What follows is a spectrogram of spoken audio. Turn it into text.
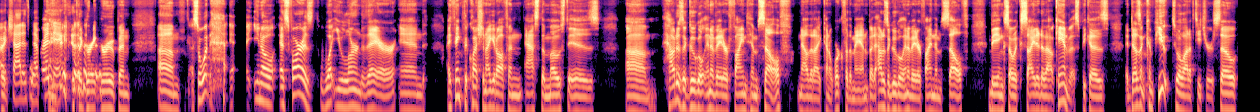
our a, chat is never ending. it's a great group, and um, so what you know, as far as what you learned there and I think the question I get often asked the most is um, how does a Google innovator find himself now that I kind of work for the man, but how does a Google innovator find themselves being so excited about Canvas because it doesn't compute to a lot of teachers. So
